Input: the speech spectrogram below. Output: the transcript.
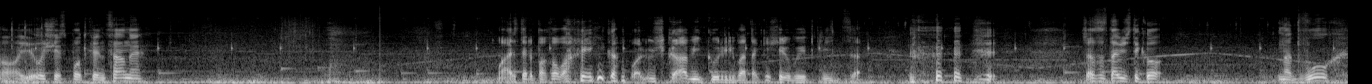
O, już jest podkręcane. Majster pachowa ręka paluszkami, kurwa, takie śruby odkręca. Trzeba zostawić tylko na dwóch,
